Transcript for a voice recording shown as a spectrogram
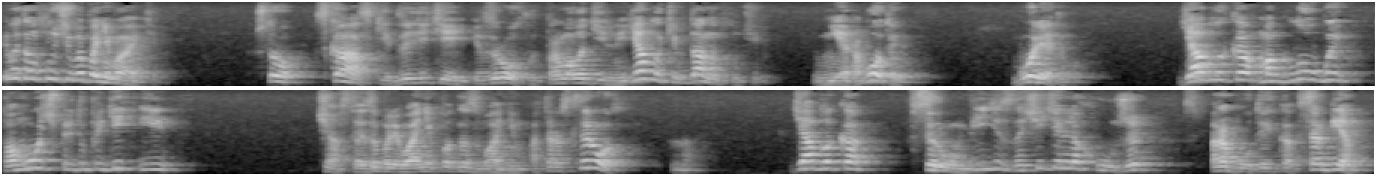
И в этом случае вы понимаете, что сказки для детей и взрослых про молодильные яблоки в данном случае не работают. Более того, яблоко могло бы помочь предупредить и частое заболевание под названием атеросклероз. Но яблоко в сыром виде значительно хуже работает как сорбент.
